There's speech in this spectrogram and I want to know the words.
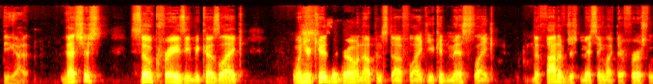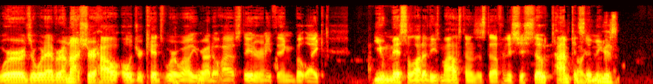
You got it. That's just so crazy because like when your kids are growing up and stuff, like you could miss like the thought of just missing like their first words or whatever. I'm not sure how old your kids were while you were at Ohio State or anything, but like you miss a lot of these milestones and stuff, and it's just so time consuming. Oh, you, miss,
